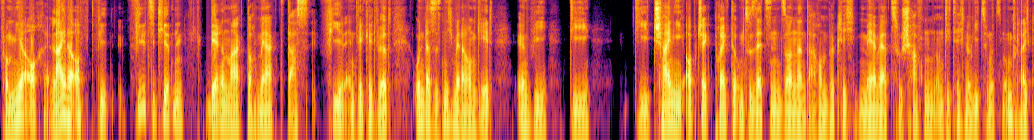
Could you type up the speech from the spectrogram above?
von mir auch leider oft viel, viel zitierten Bärenmarkt doch merkt, dass viel entwickelt wird und dass es nicht mehr darum geht, irgendwie die die Shiny Object Projekte umzusetzen, sondern darum wirklich Mehrwert zu schaffen und die Technologie zu nutzen, um vielleicht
